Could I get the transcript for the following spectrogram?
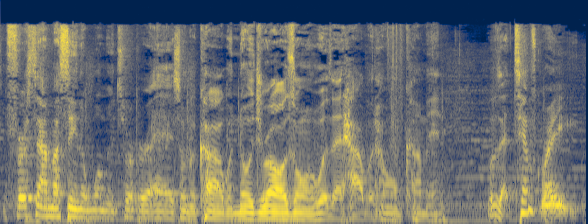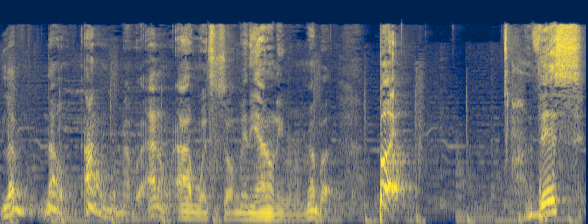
The First time I seen a woman twerk her ass on a car with no drawers on was at Howard Homecoming. What was that? Tenth grade? 11th? No, I don't remember. I don't. I went to so many. I don't even remember. But this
